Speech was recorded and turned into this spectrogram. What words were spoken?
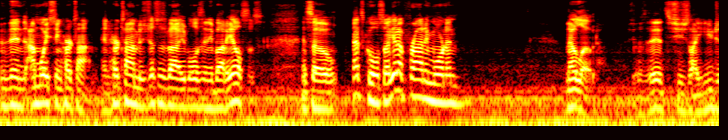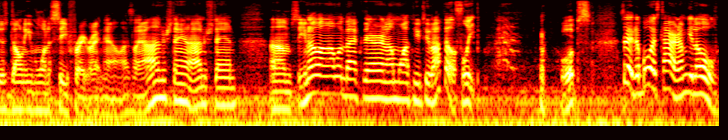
then I'm wasting her time. And her time is just as valuable as anybody else's. And so that's cool. So I get up Friday morning, no load. It's, she's like, you just don't even want to see freight right now. I was like, I understand, I understand. Um, so you know, I went back there and I'm watching YouTube. I fell asleep. Whoops. I said, the boy's tired. I'm getting old.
